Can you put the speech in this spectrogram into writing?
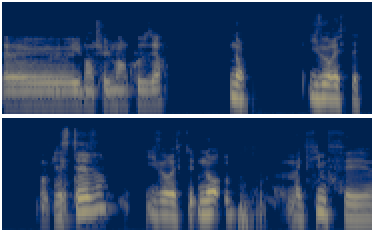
Euh, éventuellement Cosa. Non, il veut rester. Ok. Esteve? Il veut rester. Non, Maxime, c'est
